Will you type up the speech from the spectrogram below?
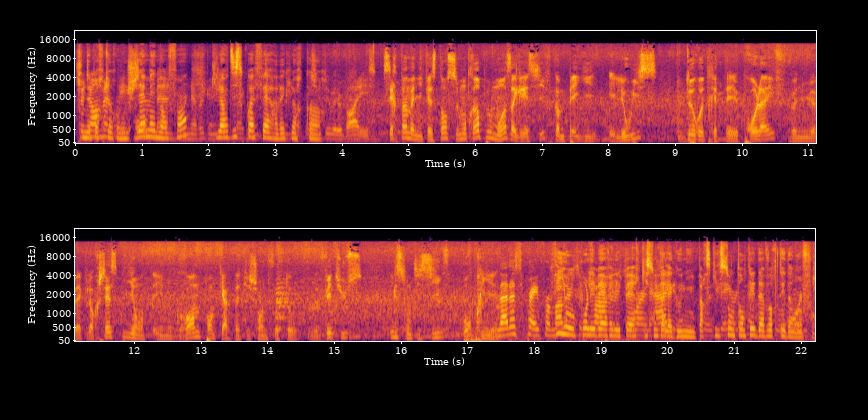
qui ne porteront jamais d'enfants, qui leur disent quoi faire avec leur corps. Certains manifestants se montrent un peu moins agressifs, comme Peggy et Lewis, deux retraités pro-life venus avec leur chaise pliante et une grande pancarte affichant une photo de fœtus. Ils sont ici pour prier. Prions pour les mères et les pères qui sont à l'agonie parce qu'ils sont tentés d'avorter d'un enfant.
